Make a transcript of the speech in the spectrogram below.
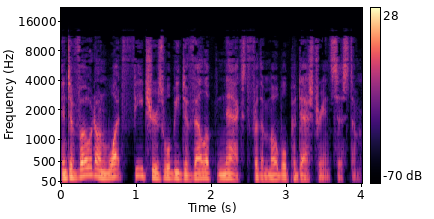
and to vote on what features will be developed next for the mobile pedestrian system.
